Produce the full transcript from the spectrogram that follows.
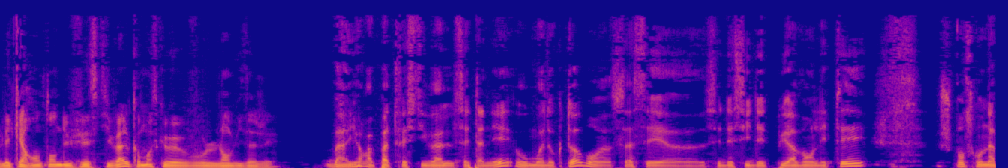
les 40 ans du festival. Comment est-ce que vous l'envisagez? Bah, il y aura pas de festival cette année au mois d'octobre, ça c'est c'est décidé depuis avant l'été. Je pense qu'on a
